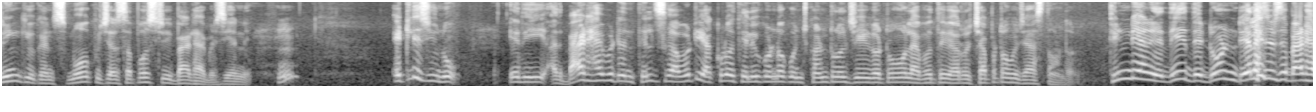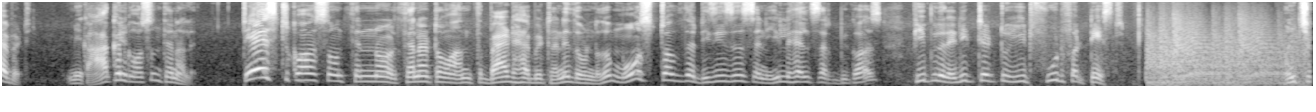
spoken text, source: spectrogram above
drink you can smoke which are suppose to bad habits ఇవన్నీ అట్లీస్ట్ యూ నో ఇది అది బ్యాడ్ హ్యాబిట్ అని తెలుసు కాబట్టి ఎక్కడో తెలియకుండా కొంచెం కంట్రోల్ చేయటం లేకపోతే ఎవరో చెప్పటం చేస్తూ ఉంటారు. తిండి అనేది they don't realise it's a bad habit మీకు ఆకలి కోసం తినాలి. టేస్ట్ కోసం తిన్న తినటం అంత బ్యాడ్ హ్యాబిట్ అనేది ఉండదు. Most of the diseases and ill healths are because people are addicted to eat food for taste మంచి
